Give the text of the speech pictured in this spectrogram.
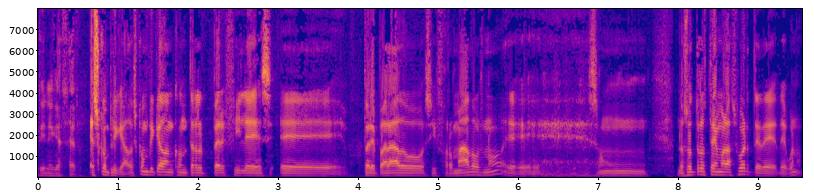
tiene que hacer? Es complicado, es complicado encontrar perfiles eh, preparados y formados, ¿no? Eh, son... Nosotros tenemos la suerte de, bueno,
